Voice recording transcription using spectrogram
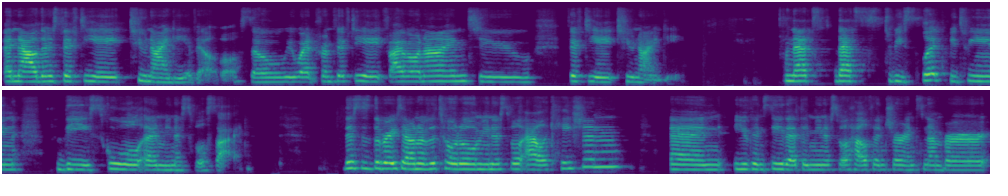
and now there's 58,290 available. So we went from 58,509 to 58,290 and that's that's to be split between the school and municipal side. This is the breakdown of the total municipal allocation, and you can see that the municipal health insurance number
